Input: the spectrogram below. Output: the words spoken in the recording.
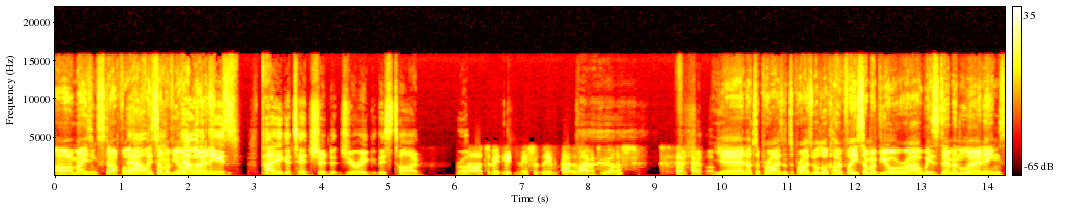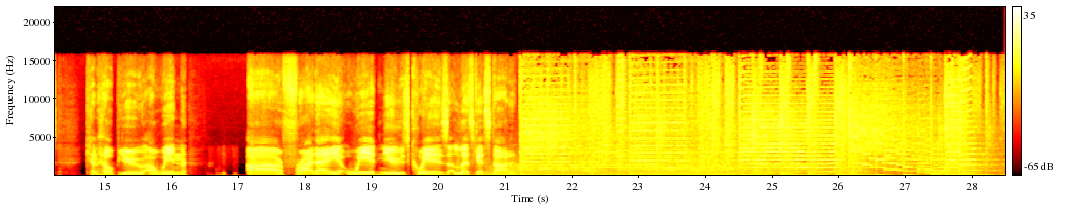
Oh, amazing stuff. Well, Now, hopefully some of your How are the learnings. kids paying attention during this time, Rob? Oh, it's a bit hit and miss at the at the moment, to be honest. Yeah, not surprised, not surprised. Well, look, hopefully some of your uh, wisdom and learnings can help you uh, win our Friday Weird News quiz. Let's get started.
